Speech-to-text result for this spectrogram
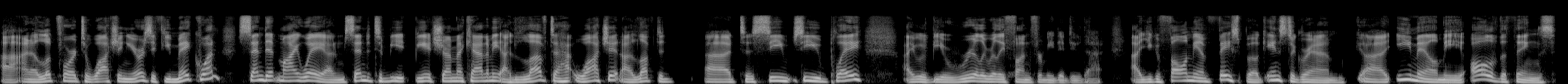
Uh, and I look forward to watching yours. If you make one, send it my way. and send it to BH Drum Academy. I'd love to ha- watch it. I'd love to uh, to see see you play, I would be really really fun for me to do that. Uh, you can follow me on Facebook, Instagram, uh, email me, all of the things.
